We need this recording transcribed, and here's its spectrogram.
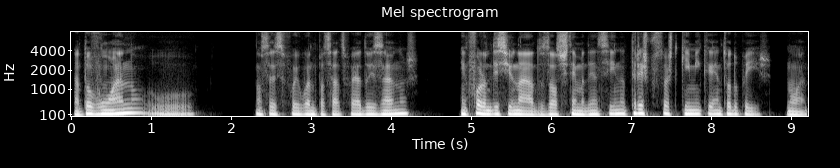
Portanto, houve um ano, o, não sei se foi o ano passado, foi há dois anos, em que foram adicionados ao sistema de ensino três professores de Química em todo o país, no ano.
